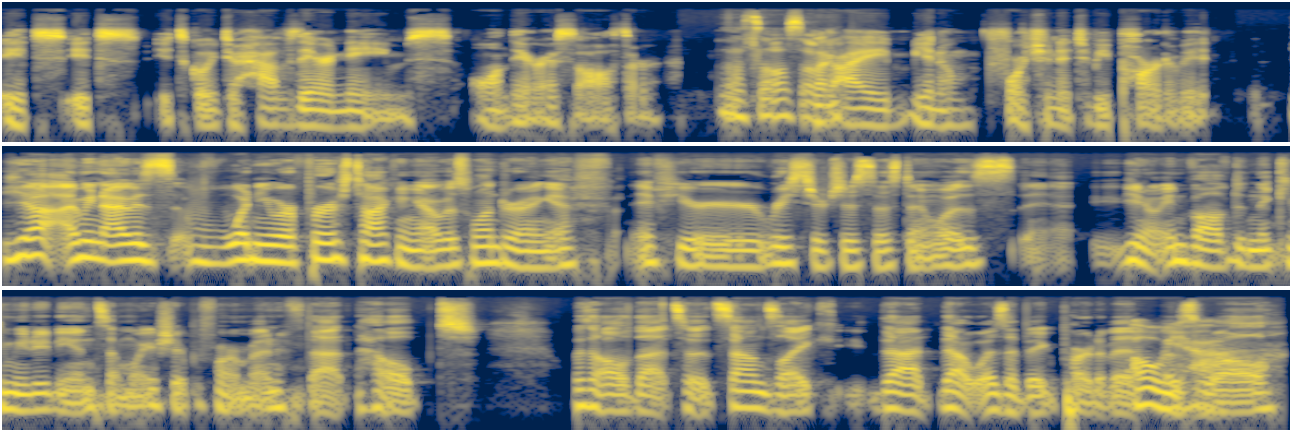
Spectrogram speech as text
it's it's it's going to have their names on there as author that's awesome but i you know fortunate to be part of it yeah, I mean, I was when you were first talking, I was wondering if if your research assistant was, eh, you know, involved in the community in some way, shape, or form, and if that helped with all of that. So it sounds like that that was a big part of it oh, as yeah. well.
